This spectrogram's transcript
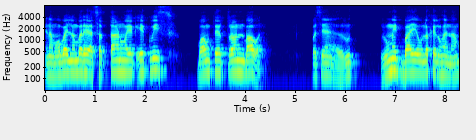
એના મોબાઈલ નંબર છે સત્તાણું એક એકવીસ બોતેર ત્રણ બાવન. પછી રુત રૂમિતભાઈ એવું લખેલું છે નામ.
